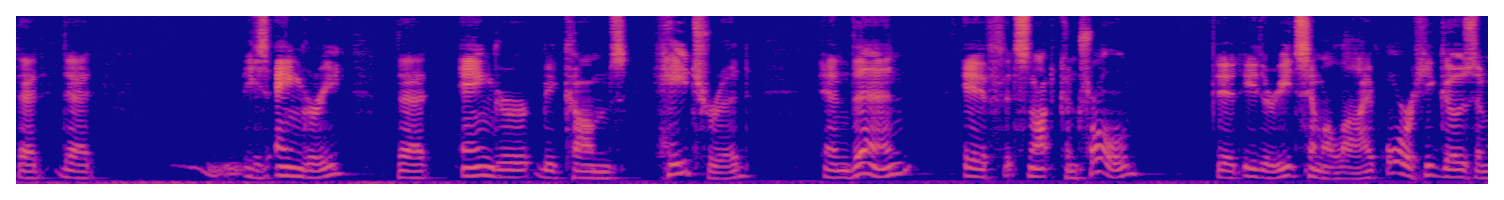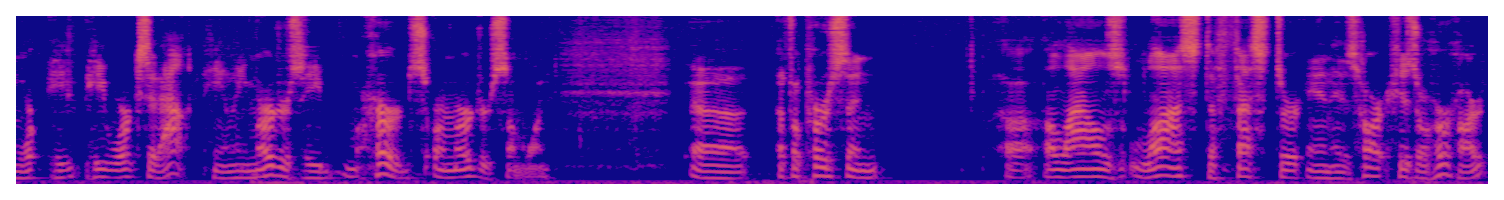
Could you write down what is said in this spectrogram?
that that he's angry, that anger becomes hatred, and then if it's not controlled, it either eats him alive or he goes and wor- he, he works it out. He, he murders, he hurts or murders someone. Uh, if a person uh, allows lust to fester in his heart, his or her heart,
